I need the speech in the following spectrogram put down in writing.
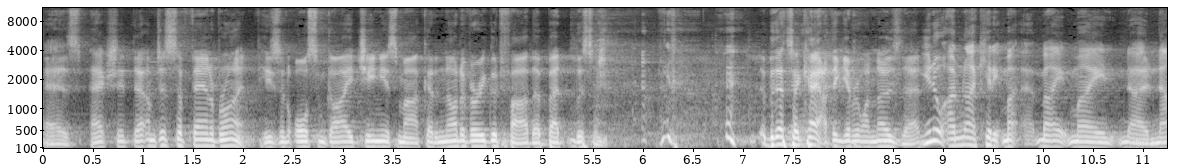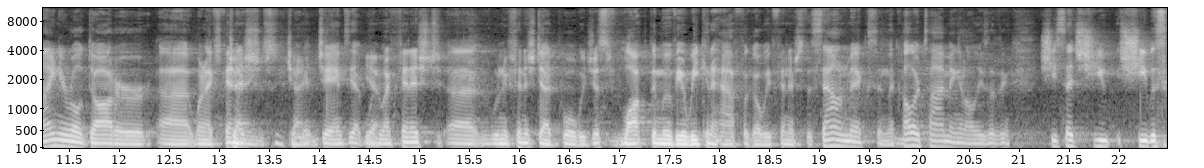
as actually, I'm just a fan of Ryan. He's an awesome guy, genius marketer, not a very good father, but listen. But that's okay. I think everyone knows that. You know, I'm not kidding. My my my uh, nine-year-old daughter, uh, when I finished James, James. Uh, James, yeah, when I finished uh, when we finished Deadpool, we just locked the movie a week and a half ago. We finished the sound mix and the color timing and all these other things. She said she she was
